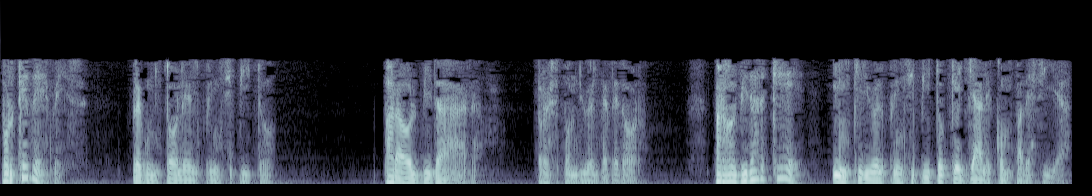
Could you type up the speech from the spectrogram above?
¿Por qué bebes? preguntóle el principito. Para olvidar, respondió el bebedor. ¿Para olvidar qué? inquirió el principito que ya le compadecía.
